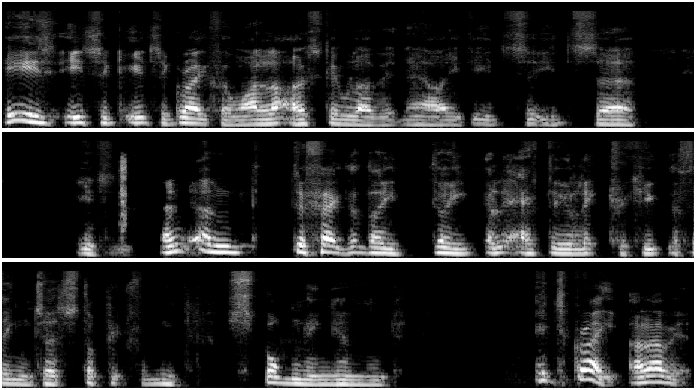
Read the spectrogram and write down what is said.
It is. It's a. It's a great film. I. Lo- I still love it now. It, it's. It's. uh It's and and the fact that they they have to electrocute the thing to stop it from spawning and it's great. I love it.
